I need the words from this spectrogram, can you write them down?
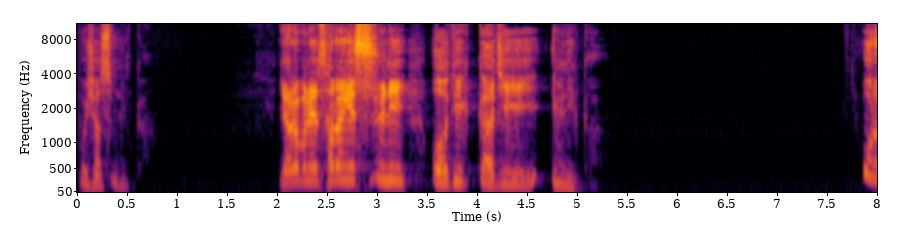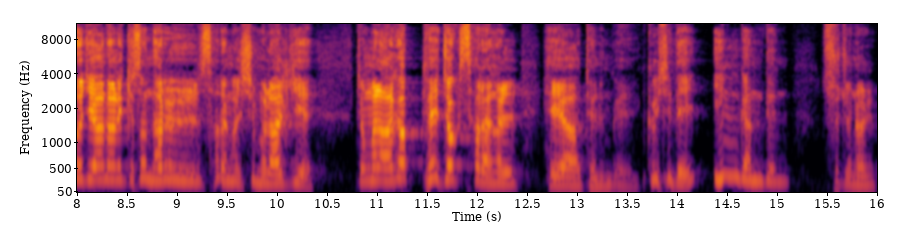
보셨습니까? 여러분의 사랑의 수준이 어디까지입니까? 오로지 하나님께서 나를 사랑하심을 알기에 정말 아가페적 사랑을 해야 되는 거예요. 그것이 내 인간된 수준을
